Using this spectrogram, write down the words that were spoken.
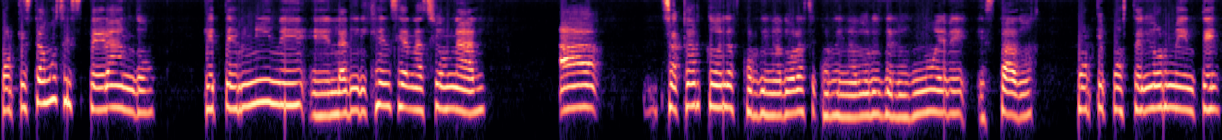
porque estamos esperando que termine eh, la dirigencia nacional a sacar todas las coordinadoras y coordinadores de los nueve estados, porque posteriormente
